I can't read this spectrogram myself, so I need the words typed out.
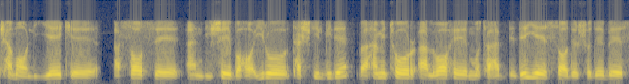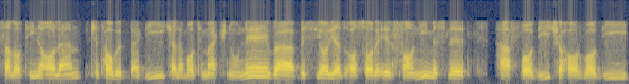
کمالیه که اساس اندیشه بهایی رو تشکیل میده و همینطور الواح متعدده صادر شده به سلاطین عالم کتاب بدی کلمات مکنونه و بسیاری از آثار عرفانی مثل هفت وادی چهار وادی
